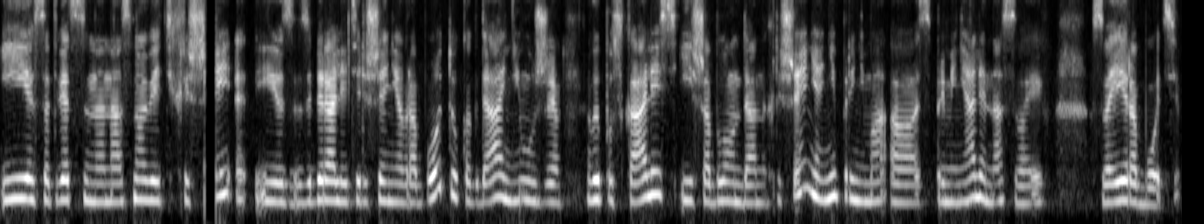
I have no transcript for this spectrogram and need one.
и, соответственно, на основе этих решений э, и забирали эти решения в работу, когда они уже выпускались, и шаблон данных решений они принима, а, применяли на своих, своей работе.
